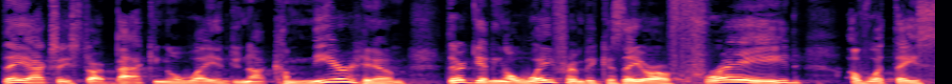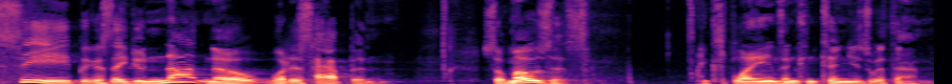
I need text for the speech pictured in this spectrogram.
They actually start backing away and do not come near him. They're getting away from him because they are afraid of what they see because they do not know what has happened. So Moses explains and continues with them.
